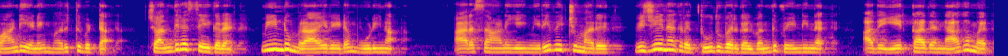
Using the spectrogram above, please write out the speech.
பாண்டியனை மறுத்துவிட்டார். சந்திரசேகரன் மீண்டும் ராயரிடம் ஓடினார் அரச ஆணையை நிறைவேற்றுமாறு விஜயநகர தூதுவர்கள் வந்து வேண்டினர். அதை ஏற்காத நாகமர்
